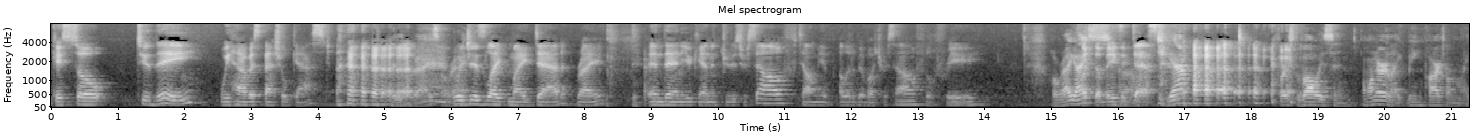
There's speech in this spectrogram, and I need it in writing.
Okay, so today we have a special guest, Hello, guys. All right. which is like my dad, right? And then you can introduce yourself, tell me a little bit about yourself. Feel free. All right, It's guys. like the basic Um, test. Yeah. First of all, it's an honor, like being part on my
